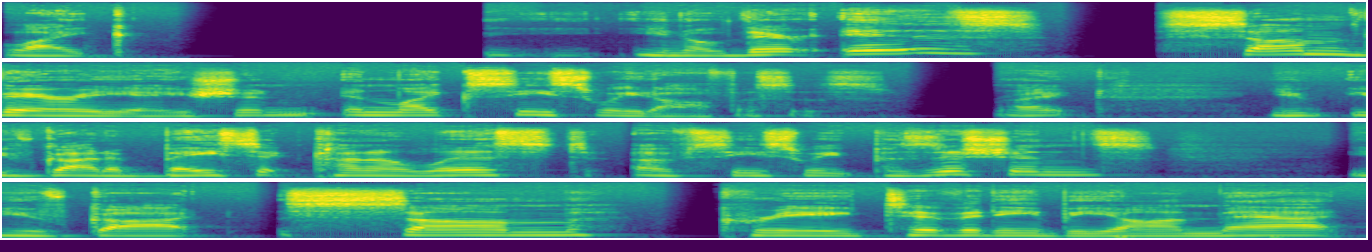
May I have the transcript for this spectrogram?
like, you know, there is some variation in like C suite offices, right? You, you've got a basic kind of list of C suite positions. You've got some creativity beyond that,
